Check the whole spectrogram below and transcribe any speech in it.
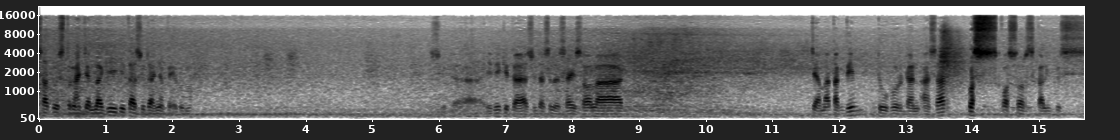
satu setengah jam lagi kita sudah nyampe rumah. Sudah ini kita sudah selesai sholat. Jamaah takdim duhur dan asar plus kosor sekaligus.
